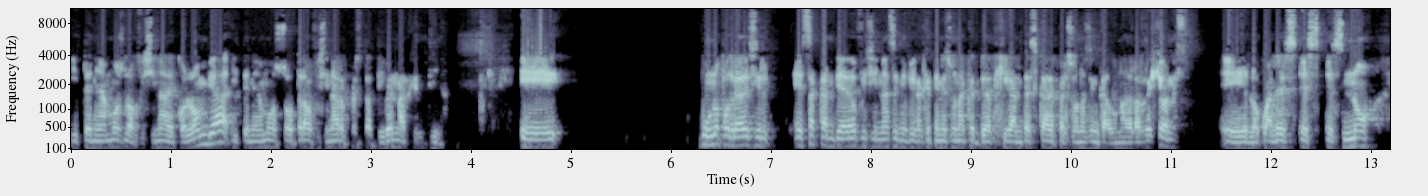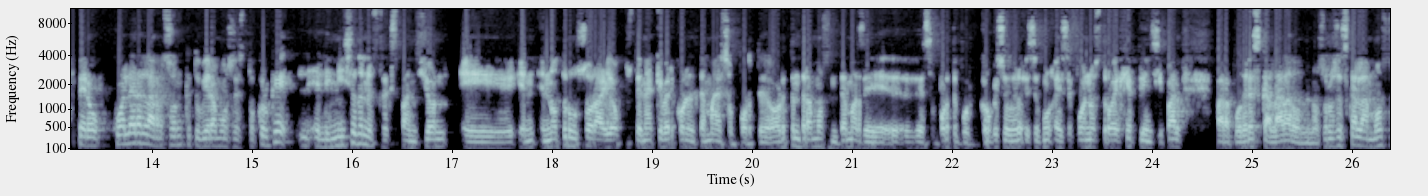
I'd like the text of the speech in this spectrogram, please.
y teníamos la oficina de Colombia y teníamos otra oficina representativa en Argentina. uno podría decir, esa cantidad de oficinas significa que tienes una cantidad gigantesca de personas en cada una de las regiones. Eh, lo cual es, es, es, no. Pero, ¿cuál era la razón que tuviéramos esto? Creo que el inicio de nuestra expansión eh, en, otro uso horario pues, tenía que ver con el tema de soporte. Ahorita entramos en temas de, soporte porque creo que ese, fue, ese, fue, nuestro eje principal para poder escalar a donde nosotros escalamos.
